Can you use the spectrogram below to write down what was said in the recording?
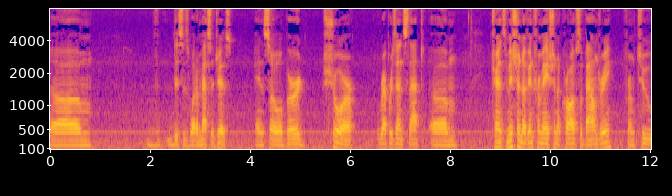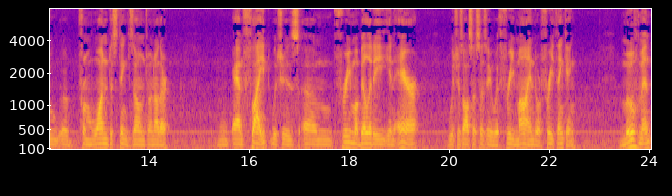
Um, th- this is what a message is. And so a bird, sure, represents that um, transmission of information across a boundary from two, uh, from one distinct zone to another, and flight, which is um, free mobility in air, which is also associated with free mind or free thinking. Movement,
